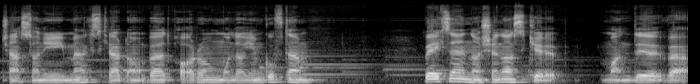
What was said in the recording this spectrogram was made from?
چند ثانیه مکس کردم و بعد آرام ملایم گفتم و یک زن ناشناس که مانده و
